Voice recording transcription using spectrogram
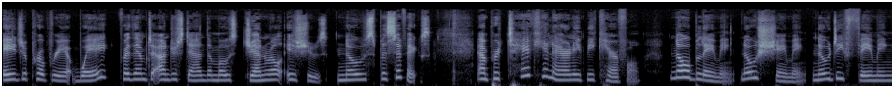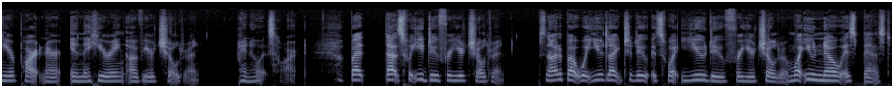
age appropriate way for them to understand the most general issues, no specifics. And particularly be careful no blaming, no shaming, no defaming your partner in the hearing of your children. I know it's hard, but that's what you do for your children. It's not about what you'd like to do, it's what you do for your children, what you know is best.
